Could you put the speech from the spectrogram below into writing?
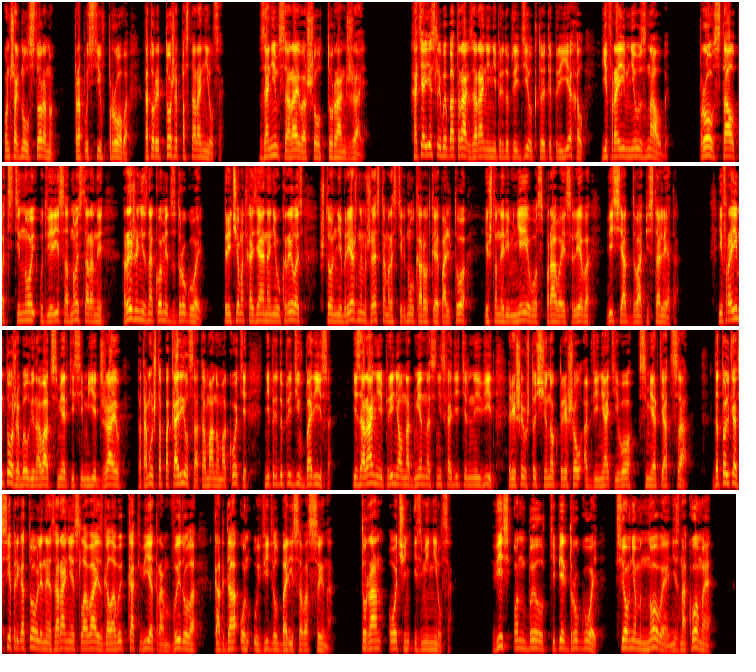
Он шагнул в сторону, пропустив Прова, который тоже посторонился. За ним в сарай вошел Туранджай. Хотя если бы Батрак заранее не предупредил, кто это приехал, Ефраим не узнал бы. Пров встал под стеной у двери с одной стороны, рыжий незнакомец с другой. Причем от хозяина не укрылось, что он небрежным жестом расстегнул короткое пальто и что на ремне его справа и слева висят два пистолета. Ифраим тоже был виноват в смерти семьи Джаев, потому что покорился атаману Макоти, не предупредив Бориса, и заранее принял надменно снисходительный вид, решив, что щенок пришел обвинять его в смерти отца. Да только все приготовленные заранее слова из головы как ветром выдуло, когда он увидел Борисова сына. Туран очень изменился. Весь он был теперь другой, все в нем новое, незнакомое.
